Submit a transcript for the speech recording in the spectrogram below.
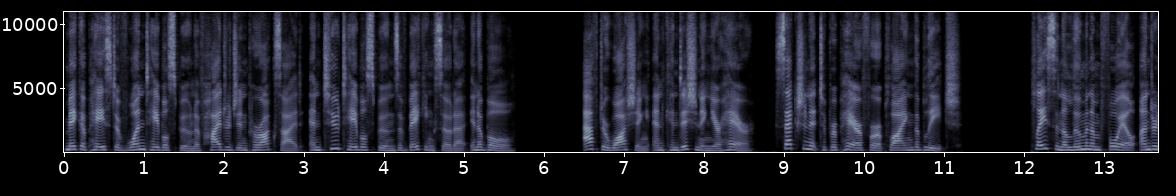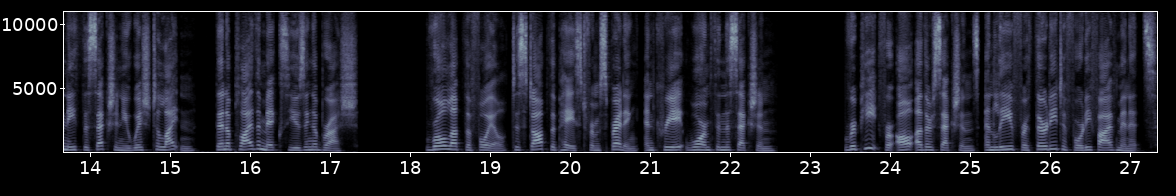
make a paste of 1 tablespoon of hydrogen peroxide and 2 tablespoons of baking soda in a bowl. After washing and conditioning your hair, section it to prepare for applying the bleach. Place an aluminum foil underneath the section you wish to lighten, then apply the mix using a brush. Roll up the foil to stop the paste from spreading and create warmth in the section. Repeat for all other sections and leave for 30 to 45 minutes.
